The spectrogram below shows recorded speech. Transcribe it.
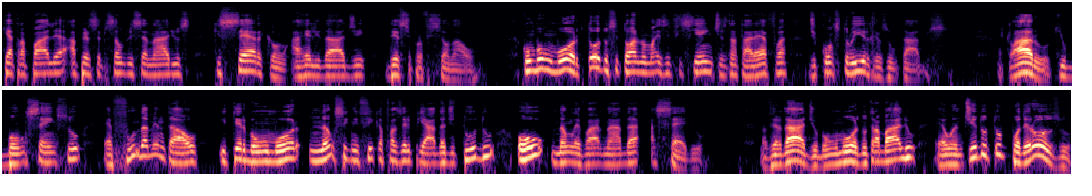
que atrapalha a percepção dos cenários que cercam a realidade deste profissional. Com bom humor, todos se tornam mais eficientes na tarefa de construir resultados. É claro que o bom senso é fundamental e ter bom humor não significa fazer piada de tudo ou não levar nada a sério. Na verdade, o bom humor no trabalho é o antídoto poderoso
